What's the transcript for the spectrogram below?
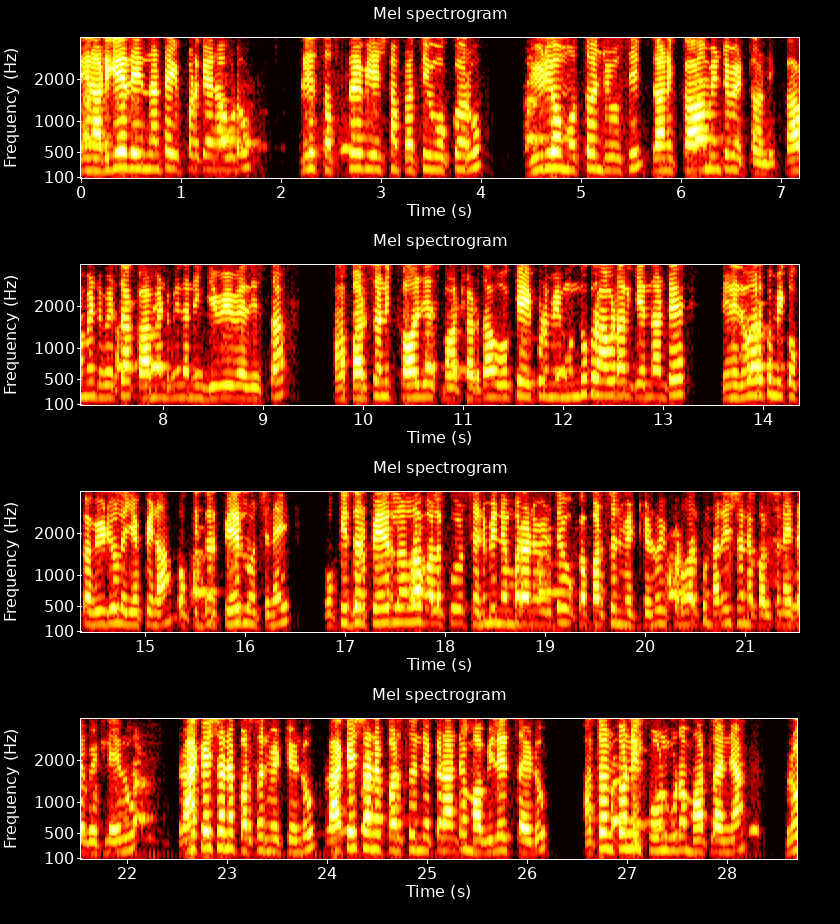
నేను అడిగేది ఏంటంటే ఇప్పటికైనా కూడా ప్లీజ్ సబ్స్క్రైబ్ చేసిన ప్రతి ఒక్కరు వీడియో మొత్తం చూసి దానికి కామెంట్ పెట్టండి. కామెంట్ పెడతా కామెంట్ మీద నేను గివ్ ఇవేది ఇస్తా ఆ పర్సన్కి కాల్ చేసి మాట్లాడతా. ఓకే ఇప్పుడు మీ ముందుకు రావడానికి ఏంటంటే నేను ఇదివరకు మీకు ఒక వీడియోలో చెప్పిన ఒక ఇద్దరు పేర్లు వచ్చినాయి. ఒక ఇద్దరు పేర్లలో వాళ్ళకు సెనిమి నెంబర్ అని పెడితే ఒక పర్సన్ పెట్టాడు. ఇప్పటి వరకు నరేష్ అనే పర్సన్ అయితే పెట్టలేదు. రాకేష్ అనే పర్సన్ పెట్టిండు. రాకేష్ అనే పర్సన్ ఎక్కడ అంటే మా విలేజ్ సైడ్. అతనితో నేను ఫోన్ కూడా మాట్లాడినా. బ్రో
